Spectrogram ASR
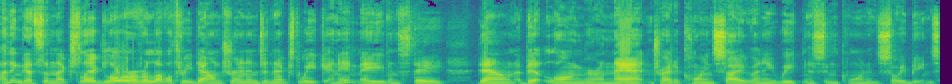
I think that's the next leg lower of a level three downtrend into next week, and it may even stay down a bit longer than that and try to coincide with any weakness in corn and soybeans.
